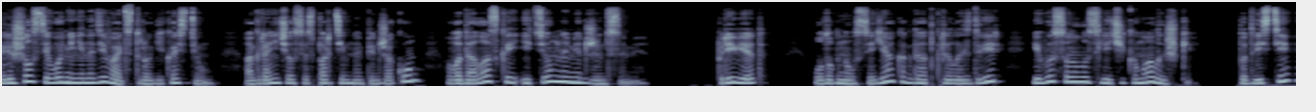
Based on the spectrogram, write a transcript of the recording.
Решил сегодня не надевать строгий костюм, ограничился спортивным пиджаком, водолазкой и темными джинсами. «Привет», — улыбнулся я, когда открылась дверь и высунулась личико малышки. Подвести?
